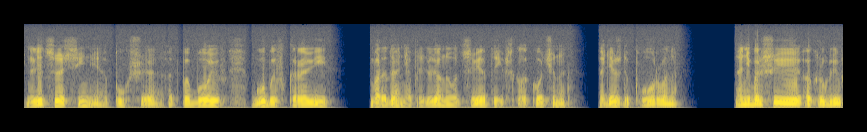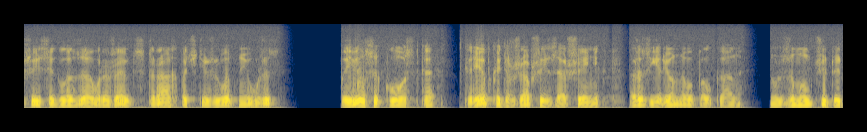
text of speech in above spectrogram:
Лицо синее, опухшее от побоев, губы в крови, борода неопределенного цвета и всклокочена, одежда порвана а небольшие округлившиеся глаза выражают страх, почти животный ужас. Появился Костка, крепко державший за ошейник разъяренного полкана. «Ну, замолчи ты,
